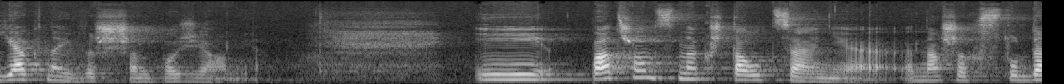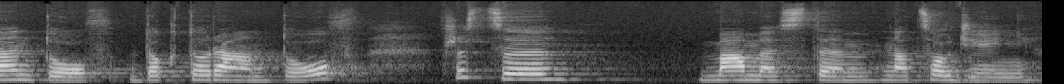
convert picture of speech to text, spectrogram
jak najwyższym poziomie. I patrząc na kształcenie naszych studentów, doktorantów, wszyscy mamy z tym na co dzień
